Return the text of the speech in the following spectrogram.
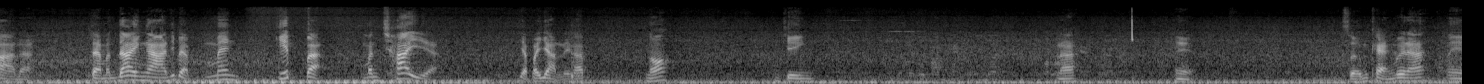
บาทอะแต่มันได้งานที่แบบแม่งกิฟต์อะมันใช่อะอย่าประหยัดเลยครับ เนาะจริงนะนี่เสริมแข็งด้วยนะนี่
